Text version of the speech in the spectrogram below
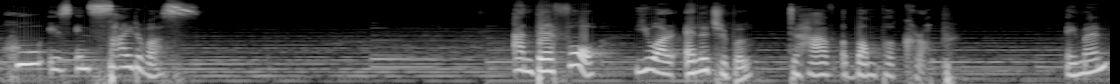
who is inside of us. And therefore, you are eligible to have a bumper crop. Amen.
